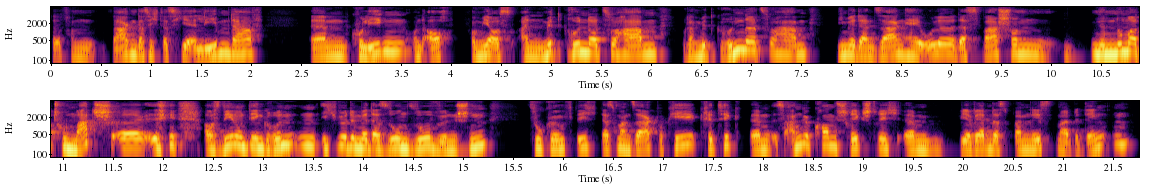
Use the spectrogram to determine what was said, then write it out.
davon sagen, dass ich das hier erleben darf, ähm, Kollegen und auch von mir aus einen Mitgründer zu haben oder Mitgründer zu haben, die mir dann sagen, hey Ulle, das war schon eine Nummer too much äh, aus den und den Gründen. Ich würde mir das so und so wünschen zukünftig, dass man sagt, okay, Kritik ähm, ist angekommen, Schrägstrich, ähm, wir werden das beim nächsten Mal bedenken.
